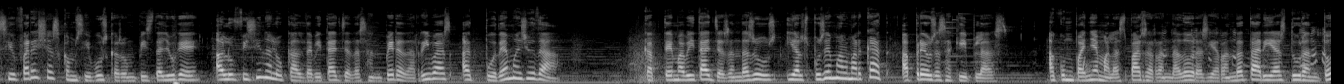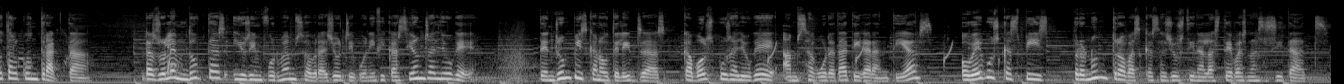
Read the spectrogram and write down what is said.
si ofereixes com si busques un pis de lloguer, a l'oficina local d'habitatge de Sant Pere de Ribes et podem ajudar. Captem habitatges en desús i els posem al mercat a preus assequibles. Acompanyem a les parts arrendadores i arrendatàries durant tot el contracte. Resolem dubtes i us informem sobre ajuts i bonificacions al lloguer. Tens un pis que no utilitzes, que vols posar lloguer amb seguretat i garanties? O bé busques pis però no en trobes que s'ajustin a les teves necessitats?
